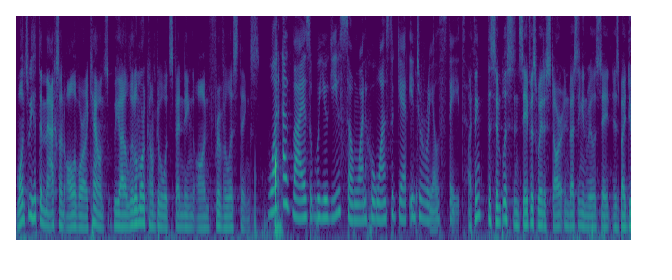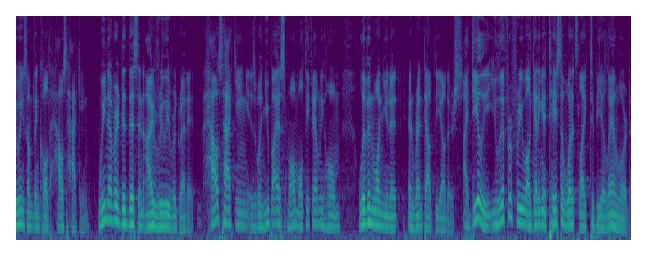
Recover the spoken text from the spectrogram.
Once we hit the max on all of our accounts, we got a little more comfortable with spending on frivolous things. What advice would you give someone who wants to get into real estate? I think the simplest and safest way to start investing in real estate is by doing something called house hacking. We never did this and I really regret it. House hacking is when you buy a small multifamily home, live in one unit, and rent out the others. Ideally, you live for free while getting a taste of what it's like to be a landlord.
